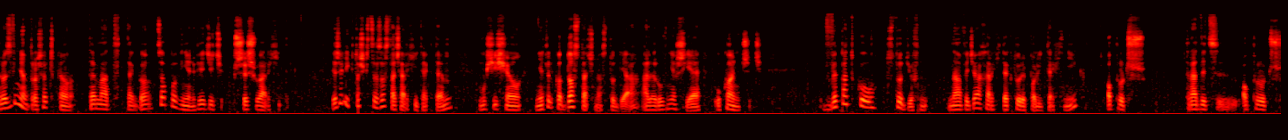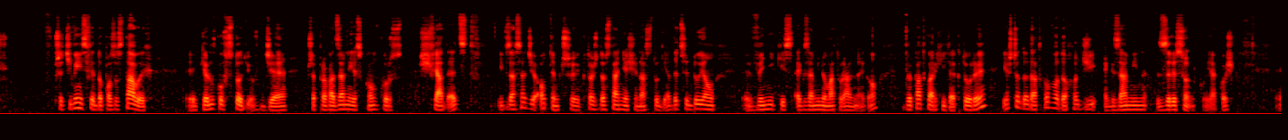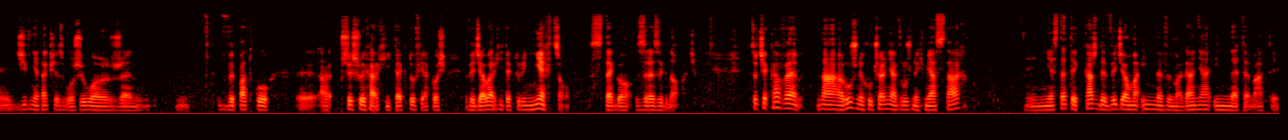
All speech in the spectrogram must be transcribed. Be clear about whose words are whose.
Speaker 1: rozwinę troszeczkę temat tego, co powinien wiedzieć przyszły architekt. Jeżeli ktoś chce zostać architektem, musi się nie tylko dostać na studia, ale również je ukończyć. W wypadku studiów na Wydziałach Architektury Politechnik, oprócz tradycji, oprócz w przeciwieństwie do pozostałych y, kierunków studiów, gdzie przeprowadzany jest konkurs świadectw i w zasadzie o tym, czy ktoś dostanie się na studia, decydują wyniki z egzaminu maturalnego. W wypadku architektury jeszcze dodatkowo dochodzi egzamin z rysunku. Jakoś y, dziwnie tak się złożyło, że w wypadku y, przyszłych architektów jakoś wydziały architektury nie chcą z tego zrezygnować. Co ciekawe, na różnych uczelniach w różnych miastach niestety każdy wydział ma inne wymagania, inne tematy.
